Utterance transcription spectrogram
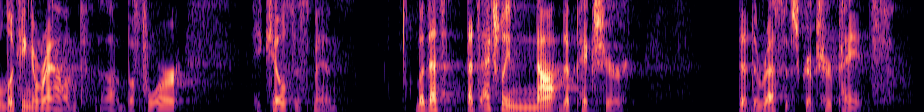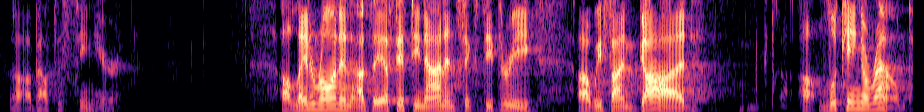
looking around before he kills this man. But that's, that's actually not the picture that the rest of Scripture paints uh, about this scene here. Uh, later on in Isaiah 59 and 63, uh, we find God uh, looking around,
